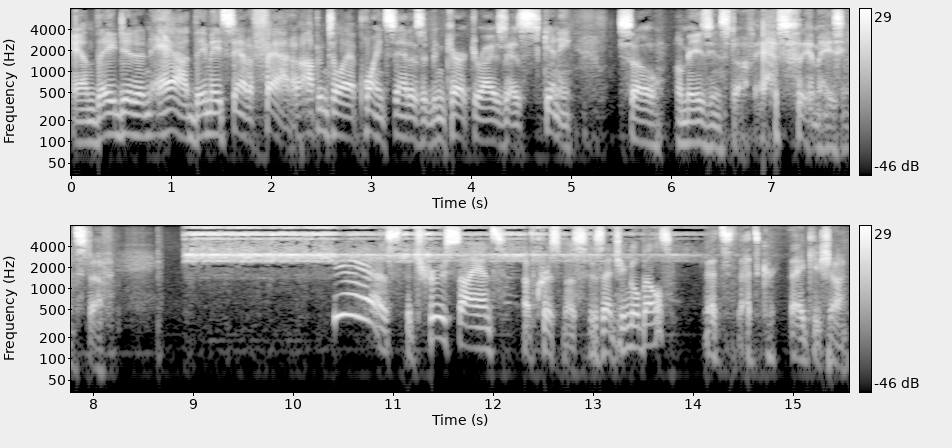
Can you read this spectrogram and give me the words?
And they did an ad. They made Santa fat. Up until that point, Santas had been characterized as skinny. So amazing stuff. Absolutely amazing stuff. Yes, the true science of Christmas. Is that Jingle Bells? That's that's great. Thank you, Sean.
